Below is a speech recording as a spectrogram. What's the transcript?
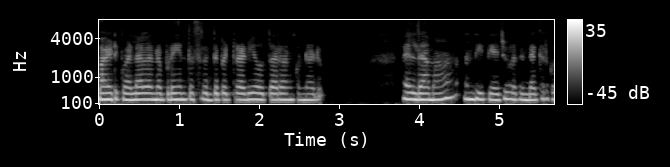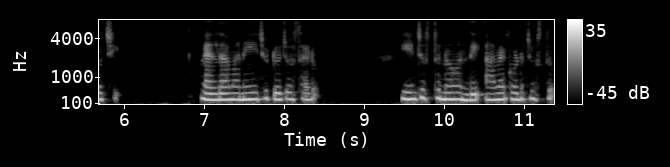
బయటకు వెళ్ళాలన్నప్పుడే ఎంత శ్రద్ధ పెట్టి రెడీ అవుతారు అనుకున్నాడు. వెళ్దామా? అంది తేజు అతని దగ్గరకు వచ్చి వెళ్దామని చుట్టూ చూశాడు. ఏం చూస్తున్నావు? అంది ఆమె కూడా చూస్తూ.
